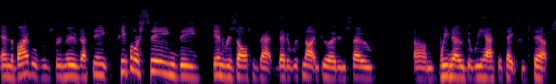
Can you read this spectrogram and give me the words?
and the Bible was removed, I think people are seeing the end result of that, that it was not good. And so um, we know that we have to take some steps.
